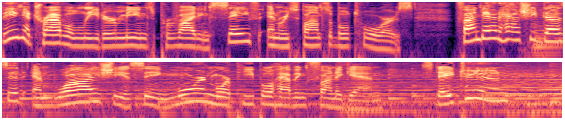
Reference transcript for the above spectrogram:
being a travel leader means providing safe and responsible tours. Find out how she does it and why she is seeing more and more people having fun again. Stay tuned.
